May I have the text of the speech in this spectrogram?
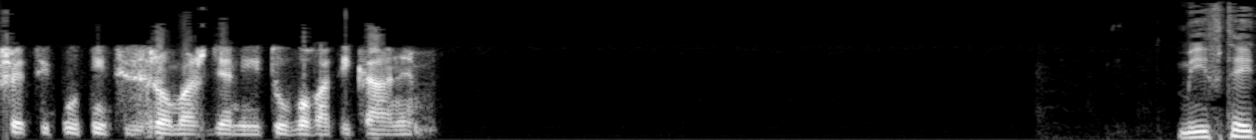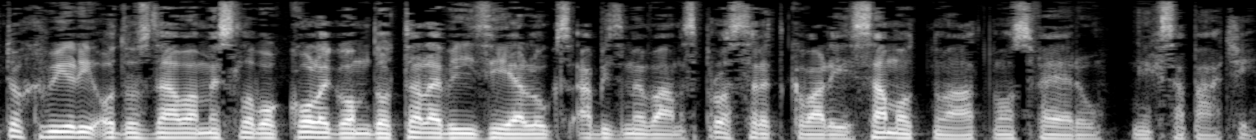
všetci putníci zhromaždení tu vo Vatikáne. My v tejto chvíli odozdávame slovo kolegom do televízie Lux, aby sme vám sprostredkovali samotnú atmosféru. Nech sa páči.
